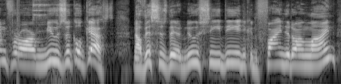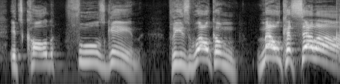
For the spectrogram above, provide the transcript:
time for our musical guest. Now, this is their new CD, and you can find it online. It's called Fool's Game. Please welcome Mel Casella.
